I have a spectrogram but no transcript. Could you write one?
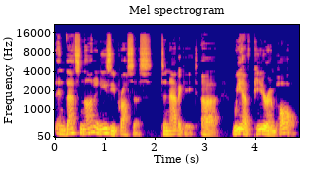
and that's not an easy process to navigate uh, we have peter and paul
